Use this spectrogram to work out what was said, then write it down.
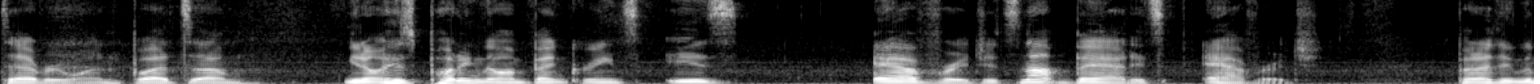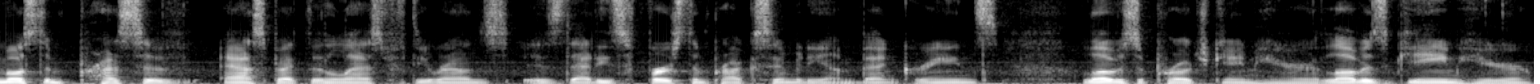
to everyone. But um, you know, his putting though on bent greens is average. It's not bad. It's average. But I think the most impressive aspect in the last 50 rounds is that he's first in proximity on bent greens. Love his approach game here. Love his game here.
